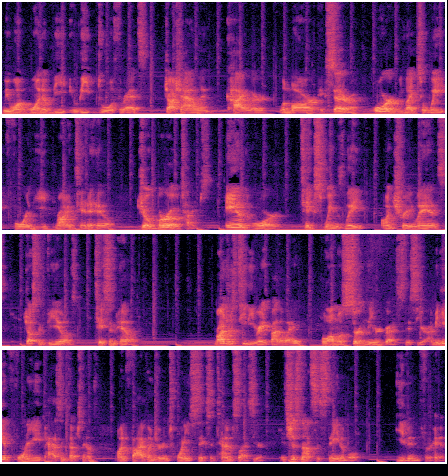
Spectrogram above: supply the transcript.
We want one of the elite dual threats, Josh Allen, Kyler, Lamar, etc. Or we like to wait for the Ryan Tannehill, Joe Burrow types, and or take swings late on Trey Lance, Justin Fields, Taysom Hill. Rodgers' TD rate, by the way, will almost certainly regress this year. I mean, he had 48 passing touchdowns on 526 attempts last year. It's just not sustainable even for him.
